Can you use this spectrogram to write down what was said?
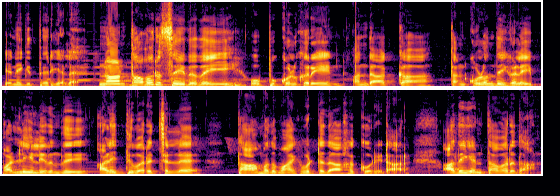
எனக்கு தெரியல. நான் தவறு செய்ததை ஒப்புக்கொள்கிறேன். அந்த அக்கா தன் குழந்தைகளை பள்ளியிலிருந்து அழைத்து வரச் செல்ல தாமதமாகிவிட்டதாக கூறினார். அது என் தவறுதான்.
